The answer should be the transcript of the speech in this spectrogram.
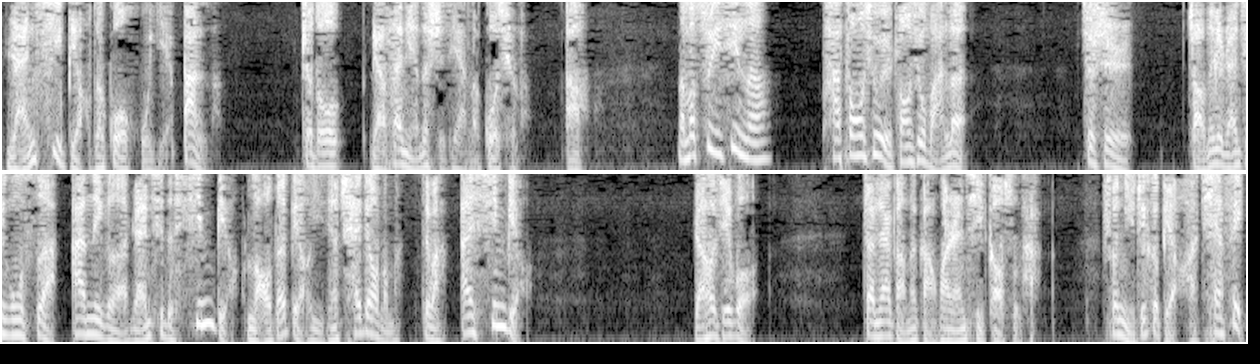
燃气表的过户也办了，这都两三年的时间了，过去了啊。那么最近呢，他装修也装修完了，就是找那个燃气公司啊，安那个燃气的新表，老的表已经拆掉了嘛，对吧？安新表，然后结果。张家港的港华燃气告诉他，说你这个表啊欠费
